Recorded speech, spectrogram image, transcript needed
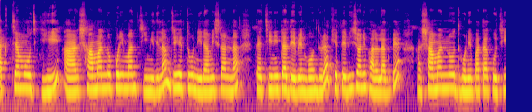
এক চামচ ঘি আর সামান্য পরিমাণ চিনি দিলাম, যেহেতু নিরামিষ রান্না, তাই চিনিটা দেবেন বন্ধুরা, খেতে ভীষণই ভালো লাগবে। আর সামান্য ধনে পাতা কুচি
